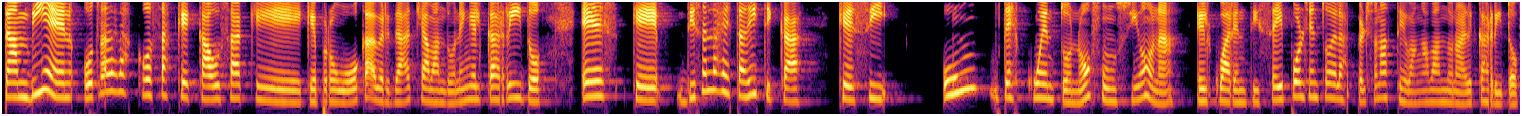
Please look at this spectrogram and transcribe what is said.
También otra de las cosas que causa que, que provoca, ¿verdad?, que abandonen el carrito es que dicen las estadísticas que si un descuento no funciona, el 46% de las personas te van a abandonar el carrito.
